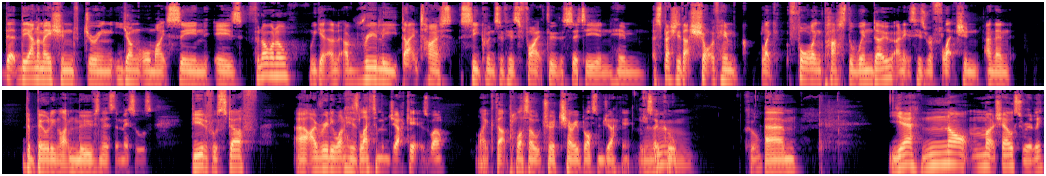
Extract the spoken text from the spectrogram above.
that the animation during Young All Might scene is phenomenal. We get a, a really that entire s- sequence of his fight through the city and him, especially that shot of him like falling past the window and it's his reflection, and then the building like moves and there's the missiles. Beautiful stuff. Uh, I really want his Letterman jacket as well, like that plus ultra cherry blossom jacket. It's so cool. Mm. Cool. Um, yeah, not much else really.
